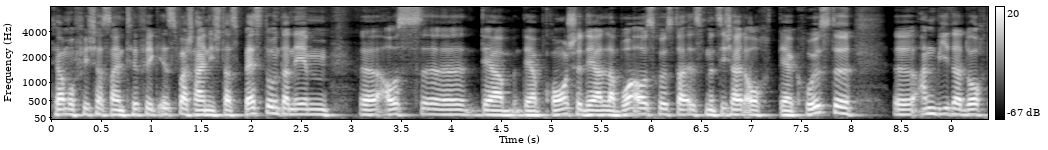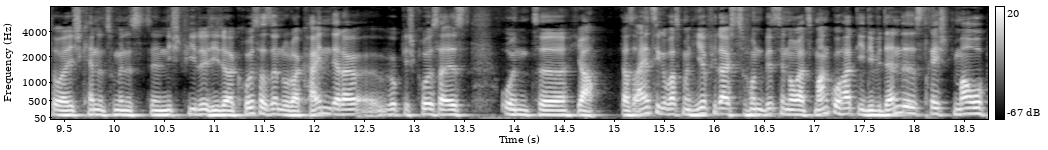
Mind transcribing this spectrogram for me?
Thermo Fisher Scientific ist wahrscheinlich das beste Unternehmen äh, aus äh, der, der Branche der Laborausrüster, ist mit Sicherheit auch der größte äh, Anbieter dort, oder ich kenne zumindest nicht viele, die da größer sind oder keinen, der da äh, wirklich größer ist. Und äh, ja, das Einzige, was man hier vielleicht so ein bisschen noch als Manko hat, die Dividende ist recht mau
